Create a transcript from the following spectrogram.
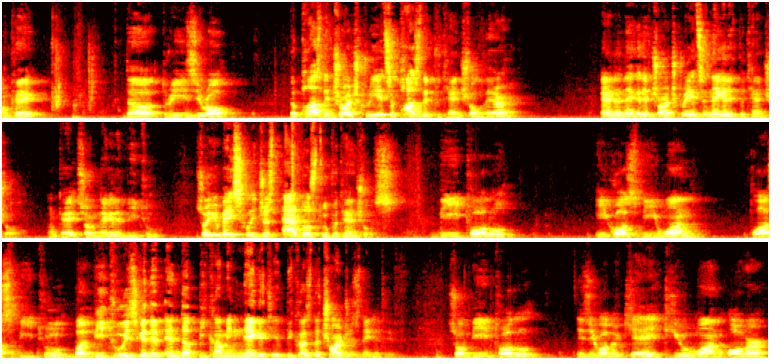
okay, the 3, 0, the positive charge creates a positive potential there, and the negative charge creates a negative potential, okay, so negative V2. So you basically just add those two potentials. V total equals V1 plus V2, but V2 is going to end up becoming negative because the charge is negative. So V total is equal to KQ1 over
